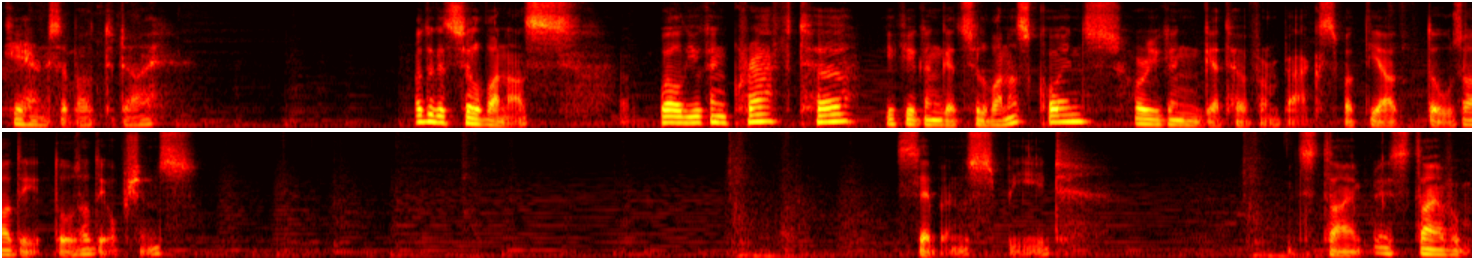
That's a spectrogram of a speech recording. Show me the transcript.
Cairn's about to die. How to get Sylvanas? Well, you can craft her if you can get Sylvanas coins, or you can get her from packs. But yeah, those are the those are the options. 7 speed. It's time it's time for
